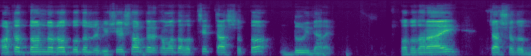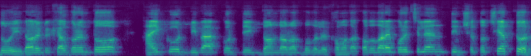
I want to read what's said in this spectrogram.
অর্থাৎ দণ্ড রদ বদলের বিষয়ে সরকারের ক্ষমতা হচ্ছে চারশত দুই ধারায়। কত ধারায়? চারশত দুই। তাহলে একটু খেয়াল করেন তো, হাইকোর্ট বিভাগ কর্তৃক দণ্ড রদ বদলের ক্ষমতা কত ধারায় পড়েছিলেন? তিনশত ছিয়াত্তর।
